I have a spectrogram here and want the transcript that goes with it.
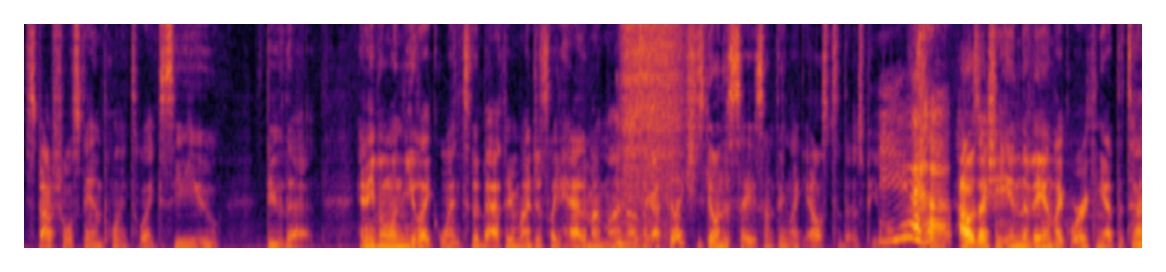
spousal standpoint to like see you do that. And even when you like went to the bathroom, I just like had in my mind, I was like, I feel like she's going to say something like else to those people. Yeah. I was actually in the van like working at the time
